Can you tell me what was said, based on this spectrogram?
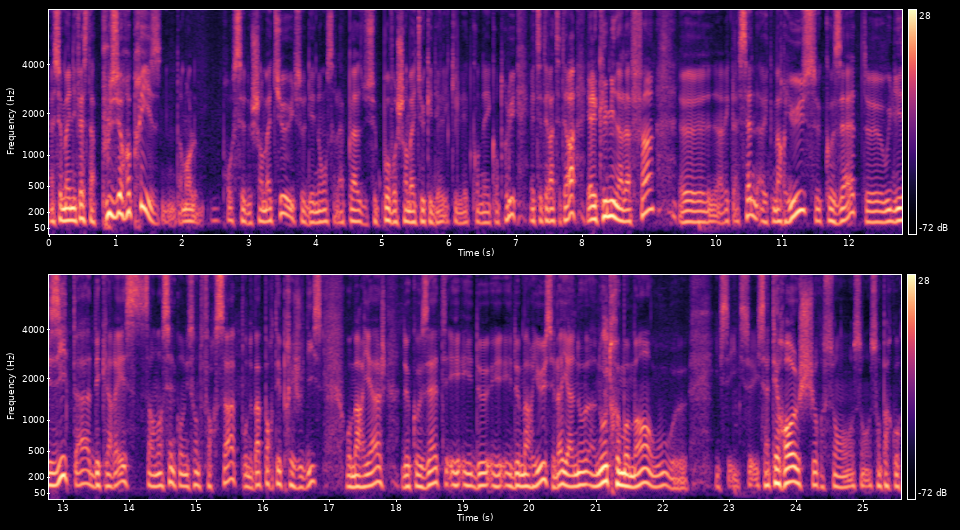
Elle se manifeste à plusieurs reprises, notamment le procès de Champmathieu, il se dénonce à la place de ce pauvre Champmathieu qui, qui est condamné contre lui, etc., etc. Et elle culmine à la fin euh, avec la scène avec Marius, Cosette, euh, où il hésite à déclarer son ancienne condition de forçat pour ne pas porter préjudice au mariage de Cosette et, de, et, de, Marius. Et là, il y a un, autre moment où euh, il, s'interroge sur son, son, parcours.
